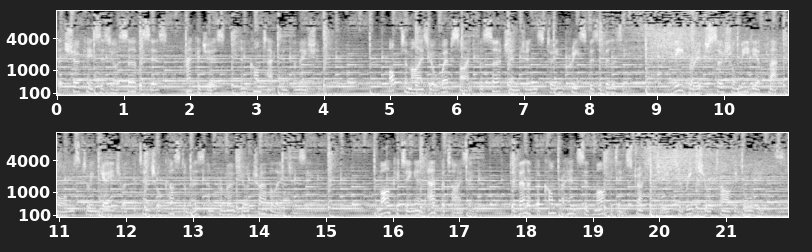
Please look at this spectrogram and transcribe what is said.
that showcases your services, packages, and contact information. Optimize your website for search engines to increase visibility. Leverage social media platforms to engage with potential customers and promote your. Marketing and advertising. Develop a comprehensive marketing strategy to reach your target audience.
